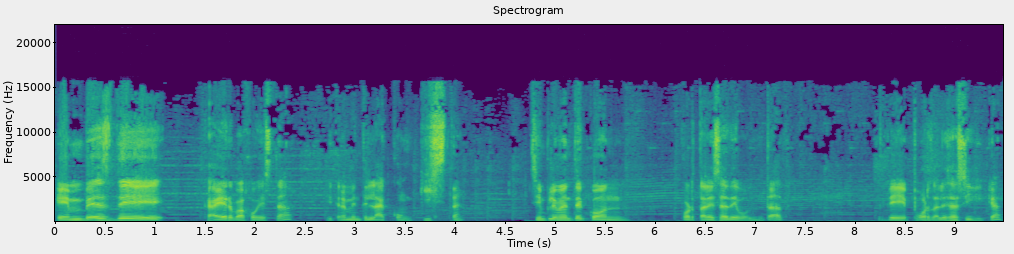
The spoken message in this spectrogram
En vez de caer bajo esta, literalmente la conquista, simplemente con fortaleza de voluntad, de fortaleza psíquica.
